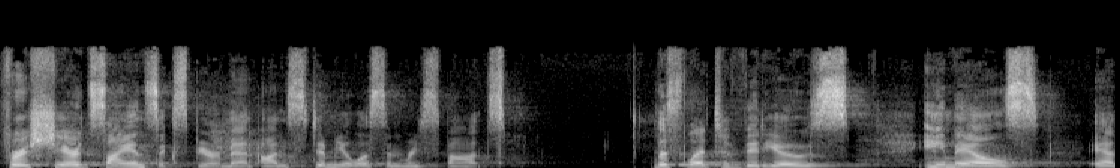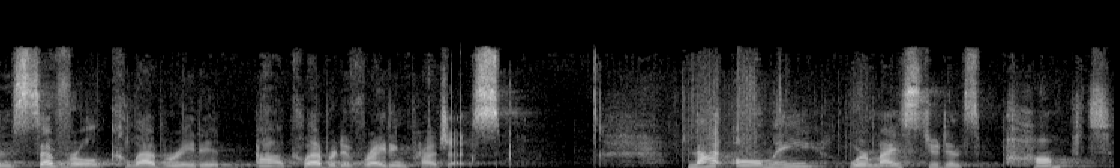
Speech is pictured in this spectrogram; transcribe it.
for a shared science experiment on stimulus and response. This led to videos, emails, and several collaborated, uh, collaborative writing projects. Not only were my students pumped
